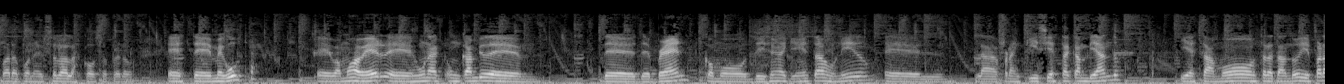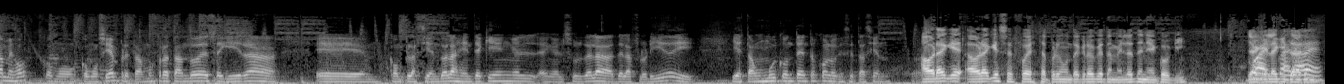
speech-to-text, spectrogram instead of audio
para ponérselo a las cosas. Pero este me gusta. Eh, vamos a ver, es una- un cambio de, de, de brand, como dicen aquí en Estados Unidos. El- la franquicia está cambiando y estamos tratando de ir para mejor, como, como siempre. Estamos tratando de seguir ah, eh, complaciendo a la gente aquí en el, en el sur de la, de la Florida y, y estamos muy contentos con lo que se está haciendo. Ahora que ahora que se fue esta pregunta creo que también la tenía Coqui. Ya ¿Cuál, que la? A quitaron.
